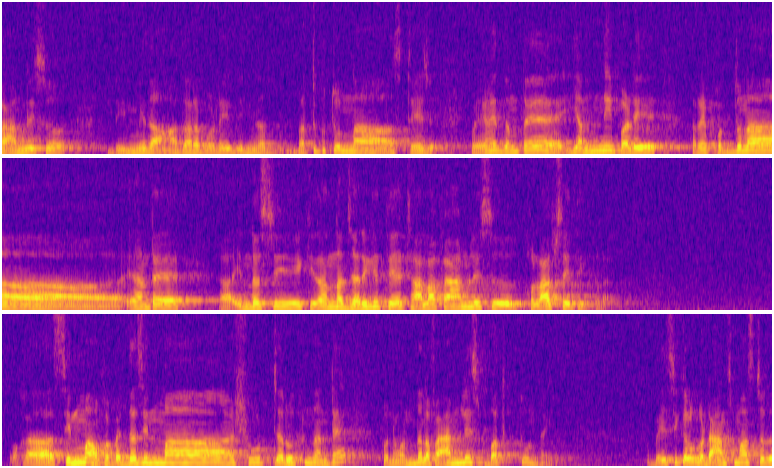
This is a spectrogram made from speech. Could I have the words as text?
ఫ్యామిలీస్ దీని మీద ఆధారపడి దీని మీద బతుకుతున్న స్టేజ్. ఇప్పుడు ఏమైందంటే ఇవన్నీ పడి రేపు పొద్దున అంటే ఇండస్ట్రీకి ఏదన్నా జరిగితే చాలా ఫ్యామిలీస్ కొలాప్స్ అవుతాయి ఇక్కడ. ఒక సినిమా ఒక పెద్ద సినిమా షూట్ జరుగుతుందంటే కొన్ని వందల ఫ్యామిలీస్ బతుకుతుంటాయి బేసికల్గా బేసికల్ ఒక డాన్స్ మాస్టర్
